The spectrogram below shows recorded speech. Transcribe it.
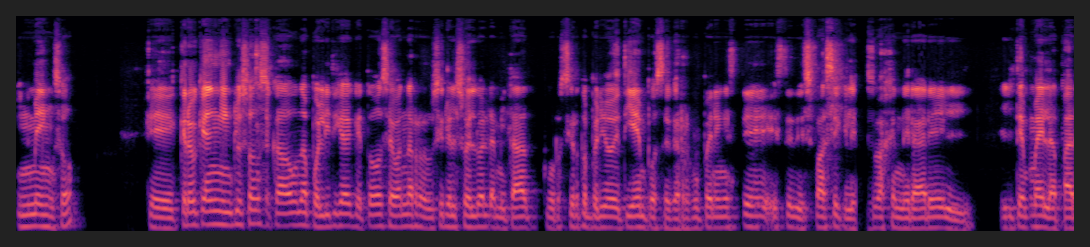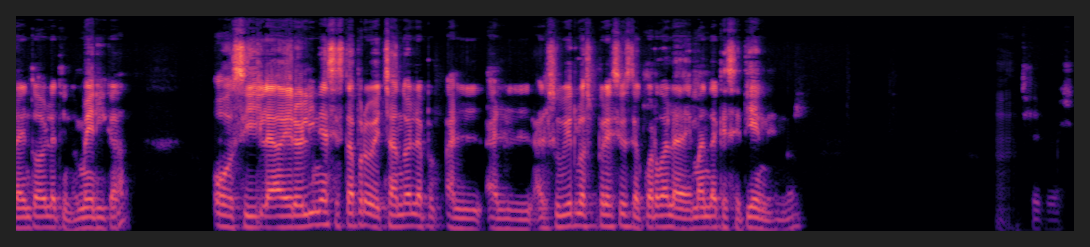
inmenso, que creo que han incluso han sacado una política de que todos se van a reducir el sueldo a la mitad por cierto periodo de tiempo hasta que recuperen este, este desfase que les va a generar el, el tema de la para en toda Latinoamérica o si la aerolínea se está aprovechando al, al, subir los precios de acuerdo a la demanda que se tiene, ¿no? Pues.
